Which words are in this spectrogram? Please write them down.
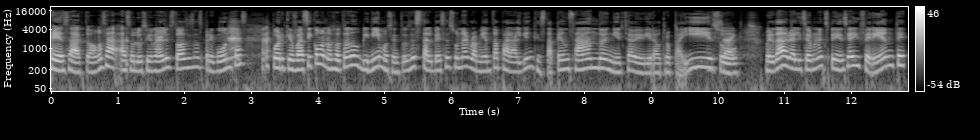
Exacto, vamos a, solucionarles todas esas preguntas porque fue así como nosotras nos vinimos, entonces tal vez es una herramienta para alguien que está pensando en irse a vivir a otro país o, ¿verdad?, realizar una experiencia diferente.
